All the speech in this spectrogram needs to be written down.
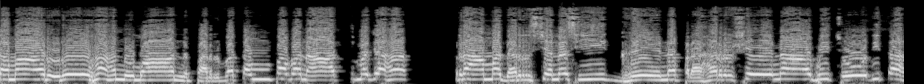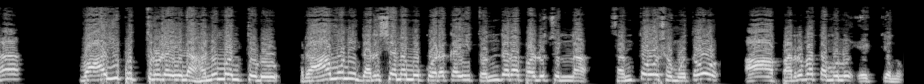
తమారురోహ హనుమాన్ పర్వతం పవనాత్మజ. రామదర్శన శీఘ్రేణ ప్రహర్షేణాభిచోదిత. వాయుపుత్రుడైన హనుమంతుడు రాముని దర్శనము కొరకై తొందరపడుచున్న సంతోషముతో ఆ పర్వతమును ఎక్కెను.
